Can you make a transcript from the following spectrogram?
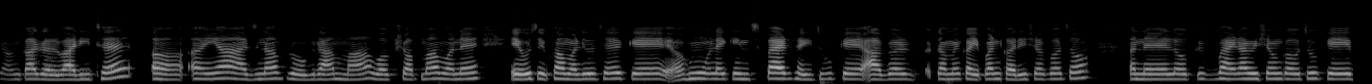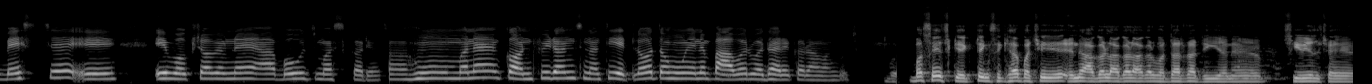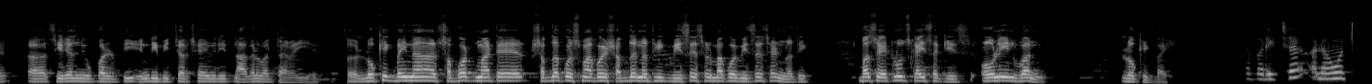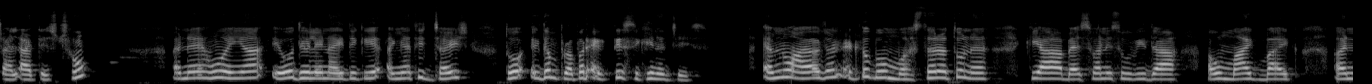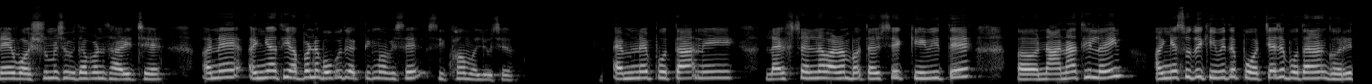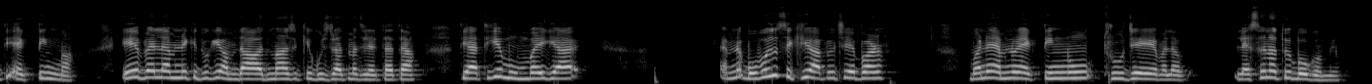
પ્રિયંકા દલવાડી છે. અહીંયા આજના પ્રોગ્રામમાં, વર્કશોપમાં મને એવું શીખવા મળ્યું છે કે હું લાઈક ઇન્સ્પાયર થઈ છું કે આગળ તમે કંઈ પણ કરી શકો છો. અને લૌકિકભાઈના વિશે હું કહું છું કે બેસ્ટ છે એ એ વર્કશોપ એમને આ બહુ જ મસ્ત કર્યો છે. હું મને કોન્ફિડન્સ નથી એટલો તો હું એને પાવર વધારે કરવા માંગુ છું. બસ એ જ કે એક્ટિંગ શીખ્યા પછી એને આગળ આગળ આગળ વધારતા જઈએ અને સિરિયલ છે સિરિયલની ઉપર હિન્દી પિક્ચર છે એવી રીતના આગળ વધતા રહીએ. તો લૌકિકભાઈના સપોર્ટ માટે શબ્દકોશમાં કોઈ શબ્દ નથી વિશેષણમાં કોઈ વિશેષણ નથી. બસ એટલું જ કહી શકીશ. ઓલ ઇન વન લૌકિકભાઈ પરીખ છે અને હું ચાઇલ્ડ આર્ટિસ્ટ છું. અને હું અહીંયા એવો ધ્યેય લઈને આવી હતી કે અહીંયાથી જઈશ તો એકદમ પ્રોપર એક્ટિવ શીખીને જ જઈશ. એમનું આયોજન એટલું બહુ મસ્ત હતું ને કે આ બેસવાની સુવિધા, આવું માઇક બાઇક અને વોશરૂમની સુવિધા પણ સારી છે. અને અહીંયાથી આપણને બહુ બધું એક્ટિંગમાં વિશે શીખવા મળ્યું છે. એમને પોતાની લાઈફસ્ટાઈલના બારામાં બતાવ્યું છે કેવી રીતે નાનાથી લઈને અહીંયા સુધી કેવી રીતે પહોંચ્યા છે પોતાના ઘરેથી એક્ટિંગમાં એ પહેલાં એમને કીધું કે અમદાવાદમાં જ કે ગુજરાતમાં જ રહેતા હતા. ત્યાંથી એ મુંબઈ ગયા. એમને બહુ બધું શીખી આપ્યું છે, પણ મને એમનું એક્ટિંગનું થ્રુ જે મતલબ લેસન હતું એ બહુ ગમ્યું.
